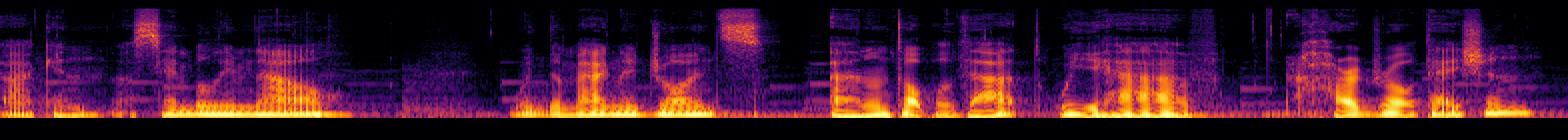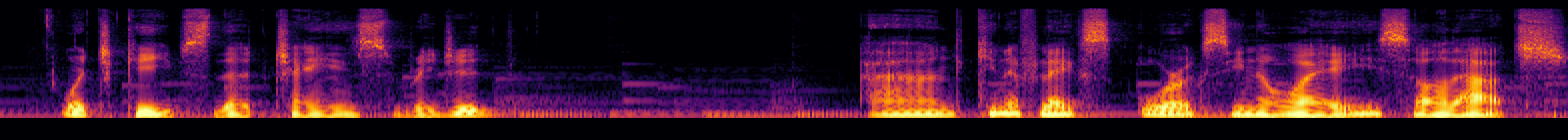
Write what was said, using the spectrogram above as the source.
I can assemble him now with the magnet joints. And on top of that, we have hard rotation, which keeps the chains rigid. And Kineflex works in a way so that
